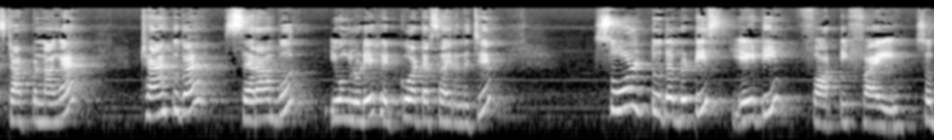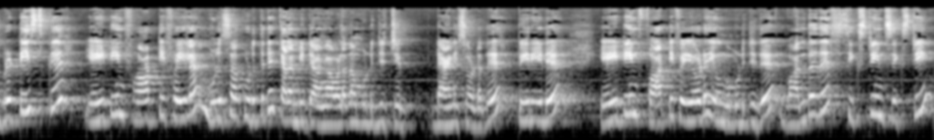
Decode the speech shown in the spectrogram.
ஸ்டார்ட் பண்ணாங்க. ட்ராங்குபர் செராம்பூர் இவங்களுடைய ஹெட் குவார்ட்டர்ஸாக இருந்துச்சு. Sold to the British eighteen forty five so பிரிட்டிஷ்க்கு எயிட்டீன் ஃபார்ட்டி ஃபைவ்ல முழுசாக கொடுத்துட்டு கிளம்பிட்டாங்க. அவ்வளோதான் முடிஞ்சிச்சு டேனிஸோடது பீரியடு எயிட்டீன் ஃபார்ட்டி ஃபைவோட இவங்க முடிஞ்சுது. வந்தது சிக்ஸ்டீன் சிக்ஸ்டீன்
